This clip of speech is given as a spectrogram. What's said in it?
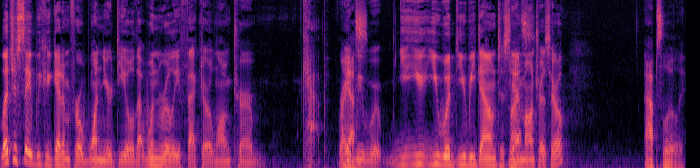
let's just say we could get him for a one year deal that wouldn't really affect our long term cap right? Yes. We were you you would you be down to sign yes. Montrezl Harrell? Absolutely.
